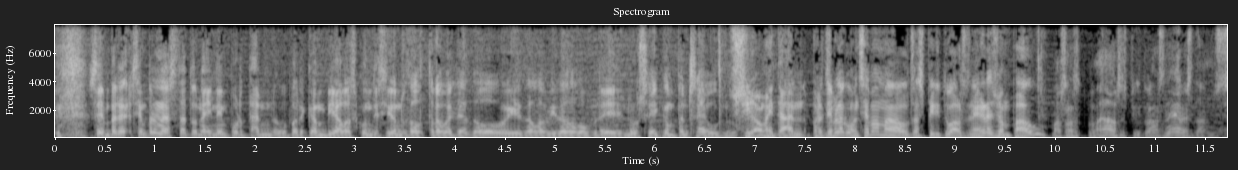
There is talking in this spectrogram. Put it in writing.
sempre, sempre han estat una eina important, no?, per canviar les condicions del treballador i de la vida de l'obrer. No sé, què en penseu, no? Sí, home, i tant. Per exemple, comencem amb els espirituals negres, Joan Pau. Els, els, bueno, els espirituals negres, doncs.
